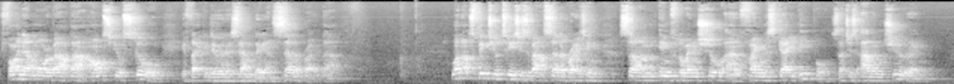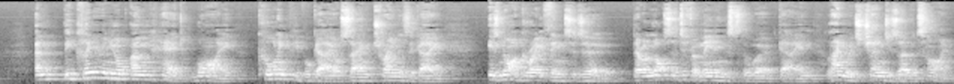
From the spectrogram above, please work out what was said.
Find out more about that. Ask your school if they can do an assembly and celebrate that. Why not speak to your teachers about celebrating some influential and famous gay people, such as Alan Turing? And be clear in your own head why calling people gay or saying trainers are gay is not a great thing to do. There are lots of different meanings to the word gay, and language changes over time.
